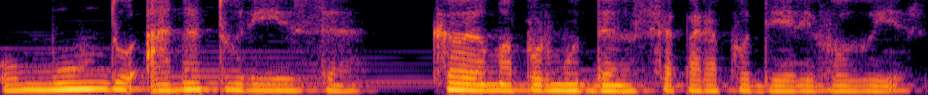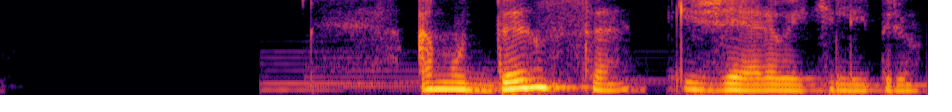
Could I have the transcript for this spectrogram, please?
o mundo, a natureza clama por mudança para poder evoluir. A mudança que gera o equilíbrio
